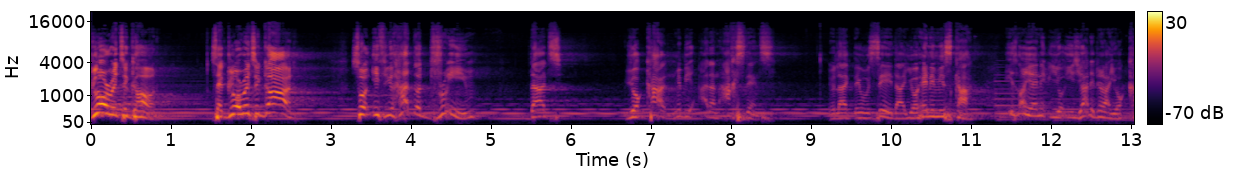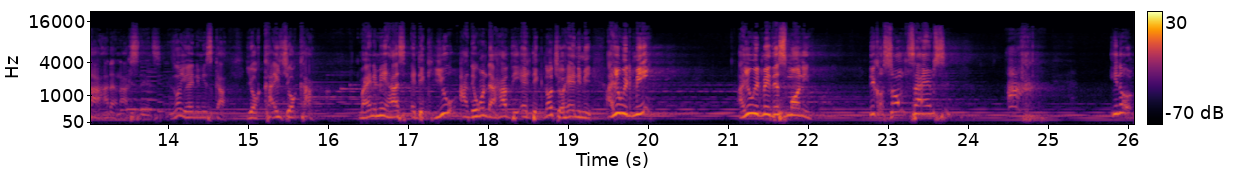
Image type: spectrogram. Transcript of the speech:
Glory to God. Say glory to God. So if you had a dream that your car maybe had an accident, you like they will say that your enemy's car. It's not your enemy. You, had a dream that your car had an accident. It's not your enemy's car. Your car is your car. My enemy has headache. You are the one that have the headache, not your enemy. Are you with me? Are you with me this morning? Because sometimes, ah, you know,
